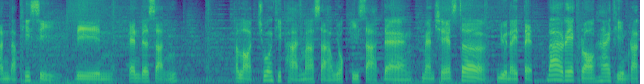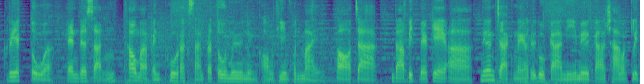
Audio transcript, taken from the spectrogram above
อันดับที่ 4 ดีนเฮนเดอร์สัน ตลอดช่วงที่ผ่านมาสาวกปีศาจแดง แมนเชสเตอร์ยูไนเต็ดได้เรียกร้องให้ทีมรักเรียกตัวเฮนเดอร์สันเข้ามาเป็นผู้รักษาประตูมือหนึ่งของทีมคนใหม่ ต่อจากดาวิดเบเกอา เนื่องจากในฤดูกาลนี้มือกาวชาวอังกฤษ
